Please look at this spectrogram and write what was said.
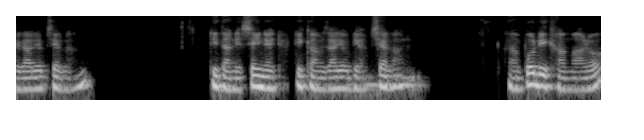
တကားလေးဖြစ်လာပဋိသန္ဓေစိတ်နဲ့ဒီကံစားယုတ်တရားဖြစ်လာတယ်ပုဒ္ဓိခါမှာတော့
